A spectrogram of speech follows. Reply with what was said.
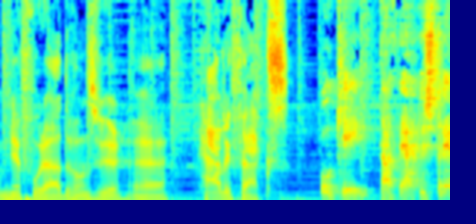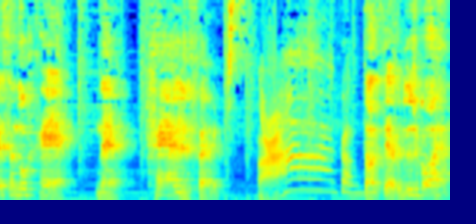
Minha furada, vamos ver. É, Halifax. Ok, tá certo. O estresse é no ré, né? Halifax. Ah, cara. Tá certo. Deixa eu falar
